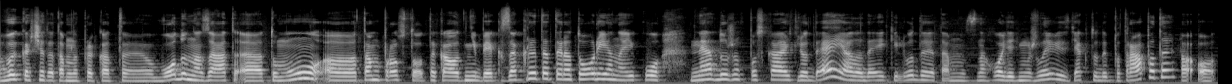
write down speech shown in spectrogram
викачати там, наприклад, е, воду назад. е, Тому там просто така, от ніби як закрита територія, на яку не дуже впускають людей, але деякі люди там знаходять можливість, як туди потрапити. От.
